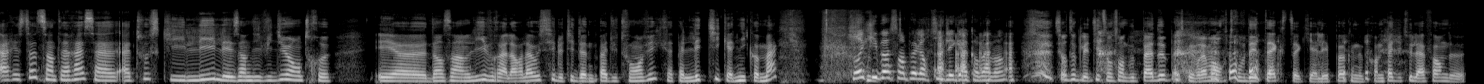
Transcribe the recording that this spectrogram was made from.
Aristote s'intéresse à, à tout ce qui lie les individus entre eux. Et euh, dans un livre, alors là aussi, le titre donne pas du tout envie, qui s'appelle L'éthique à Nicomaque. Faudrait qu'ils bossent un peu leur titre, les gars, quand même. Hein. Surtout que les titres sont sans doute pas deux, parce que vraiment, on retrouve des textes qui, à l'époque, ne prennent pas du tout la forme de,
